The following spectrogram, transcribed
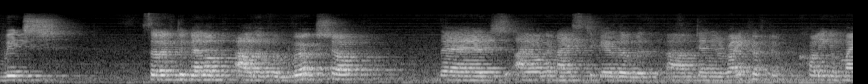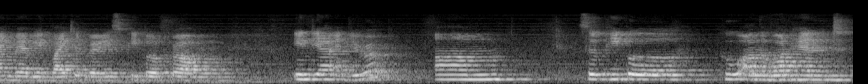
which sort of developed out of a workshop that I organized together with um, Daniel Rycroft, a colleague of mine, where we invited various people from India and Europe. Um, so people who on the one hand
